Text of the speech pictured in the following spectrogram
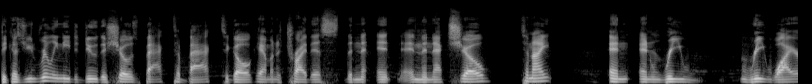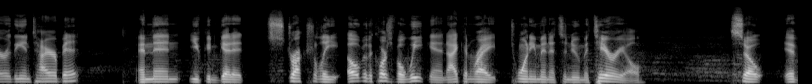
because you really need to do the shows back to back to go. Okay, I'm going to try this the ne- in, in the next show tonight, and and re rewire the entire bit, and then you can get it structurally over the course of a weekend. I can write 20 minutes of new material. So if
